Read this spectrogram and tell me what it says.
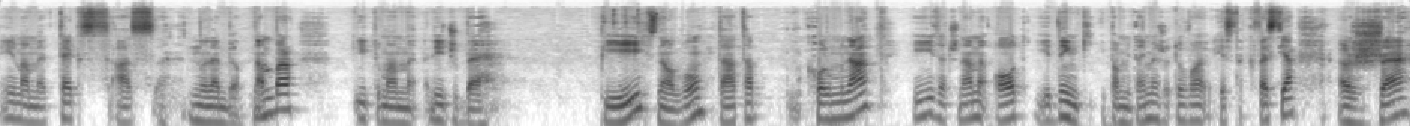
i mamy text as nullable number i tu mamy liczbę pi, znowu ta, ta kolumna. I zaczynamy od jedynki. I pamiętajmy, że tu jest ta kwestia, że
